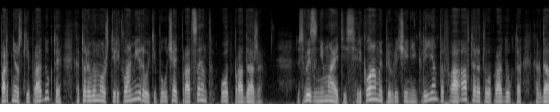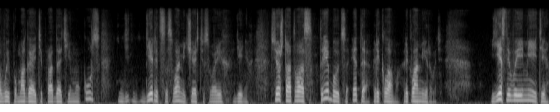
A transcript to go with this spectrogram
партнерские продукты, которые вы можете рекламировать и получать процент от продажи. То есть вы занимаетесь рекламой, привлечением клиентов, а автор этого продукта, когда вы помогаете продать ему курс, делится с вами частью своих денег. Все, что от вас требуется, это реклама, рекламировать. Если вы имеете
